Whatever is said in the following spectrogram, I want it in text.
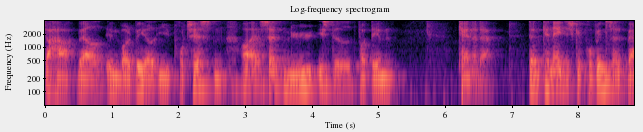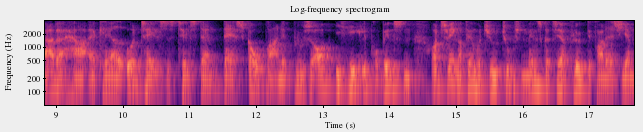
der har været involveret i protesten og ansat nye i stedet for dem. Canada. Den kanadiske provins Alberta har erklæret undtagelsestilstand, da skovbrænde blusser op i hele provinsen og tvinger 25.000 mennesker til at flygte fra deres hjem.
